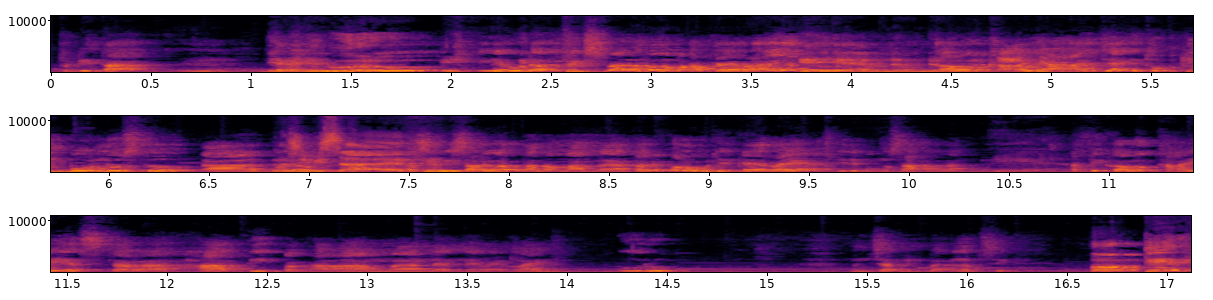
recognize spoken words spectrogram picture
pendeta Hmm, jangan jadi guru ya udah fix banget lo gak bakal kaya raya Oke, tuh iya benar-benar. kalau kaya aja itu mungkin bonus tuh masih bisa ya. masih bisa lewat mana-mana tapi kalau mau jadi kaya raya jadi pengusaha lah Iya. Tapi kalau kaya secara hati, pengalaman, dan lain-lain, guru menjamin banget sih. Oke,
